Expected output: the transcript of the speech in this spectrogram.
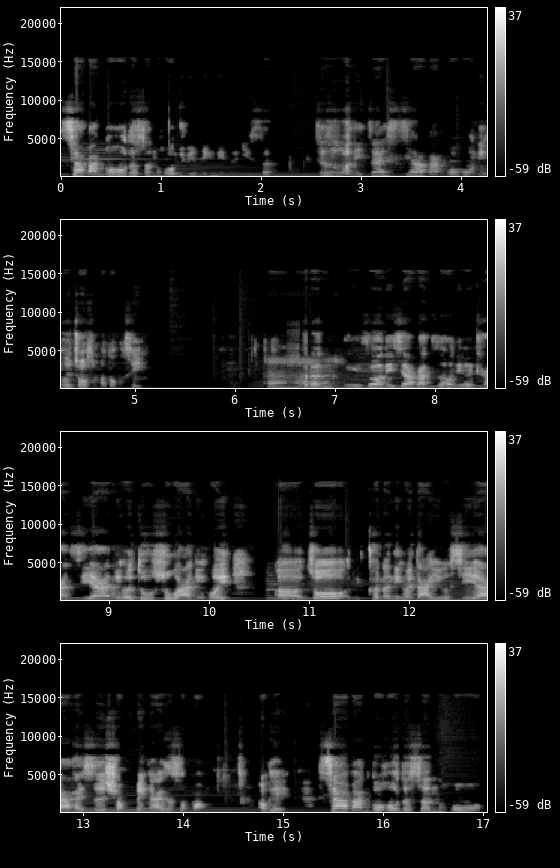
下班过后的生活决定你的一生，就是说你在下班过后你会做什么东西。嗯。可能你说你下班之后你会看戏啊，你会读书啊，你会。呃，做可能你会打游戏啊，还是 shopping 还是什么？OK，下班过后的生活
